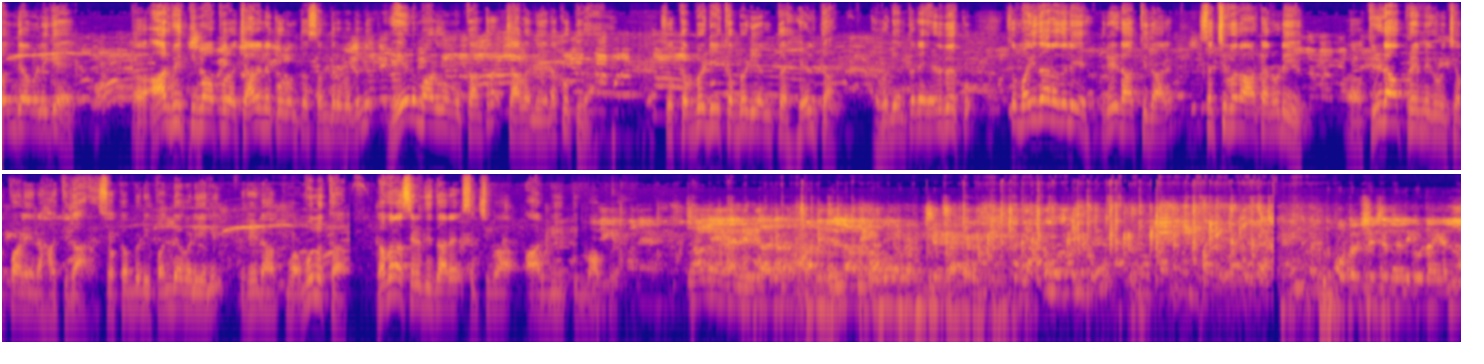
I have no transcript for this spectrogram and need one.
ಪಂದ್ಯಾವಳಿಗೆ ಆರ್ ಬಿ ತಿಮ್ಮಾಪುರ ಚಾಲನೆ ಕೊಡುವಂಥ ಸಂದರ್ಭದಲ್ಲಿ ರೇಡ್ ಮಾಡುವ ಮುಖಾಂತರ ಚಾಲನೆಯನ್ನು ಕೊಟ್ಟಿದ್ದಾರೆ. ಸೊ ಕಬಡ್ಡಿ ಕಬಡ್ಡಿ ಅಂತ ಹೇಳ್ತಾ ಕಬಡ್ಡಿ ಅಂತಲೇ ಹೇಳಬೇಕು. ಸೊ ಮೈದಾನದಲ್ಲಿ ರೇಡ್ ಹಾಕಿದ್ದಾರೆ. ಸಚಿವರ ಆಟ ನೋಡಿ ಕ್ರೀಡಾ ಪ್ರೇಮಿಗಳು ಚಪ್ಪಾಳೆಯನ್ನು ಹಾಕಿದ್ದಾರೆ. ಸೊ ಕಬಡ್ಡಿ ಪಂದ್ಯಾವಳಿಯಲ್ಲಿ ರೇಡ್ ಹಾಕುವ ಮೂಲಕ ಗಮನ ಸೆಳೆದಿದ್ದಾರೆ ಸಚಿವ ಆರ್ ಬಿ ತಿಮ್ಮಾಪುರ. ಫೋಟೋ ಸೆಷನ್ನಲ್ಲಿ ಕೂಡ ಎಲ್ಲ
